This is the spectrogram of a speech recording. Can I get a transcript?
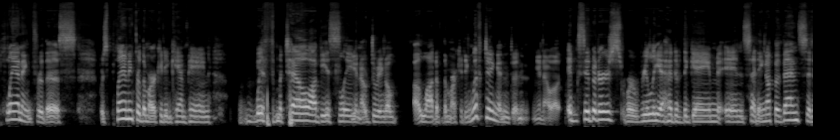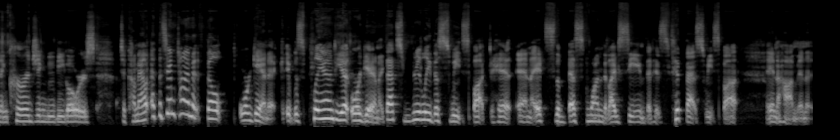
planning for this, was planning for the marketing campaign with Mattel, obviously, you know, doing a a lot of the marketing lifting and, and, you know exhibitors were really ahead of the game in setting up events and encouraging moviegoers to come out at the same time it felt organic it was planned yet organic that's really the sweet spot to hit and it's the best one that i've seen that has hit that sweet spot in a hot minute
